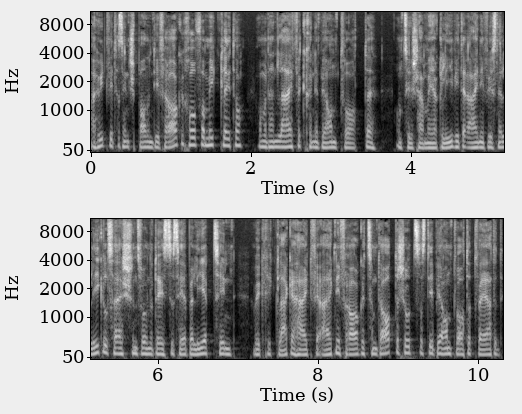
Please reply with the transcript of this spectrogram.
heute wieder sind spannende Fragen von Mitgliedern, die wir dann live können beantworten können. Und sonst haben wir ja gleich wieder eine für unsere Legal Sessions, die unterdessen sehr beliebt sind. Wirklich Gelegenheit für eigene Fragen zum Datenschutz, dass die beantwortet werden.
